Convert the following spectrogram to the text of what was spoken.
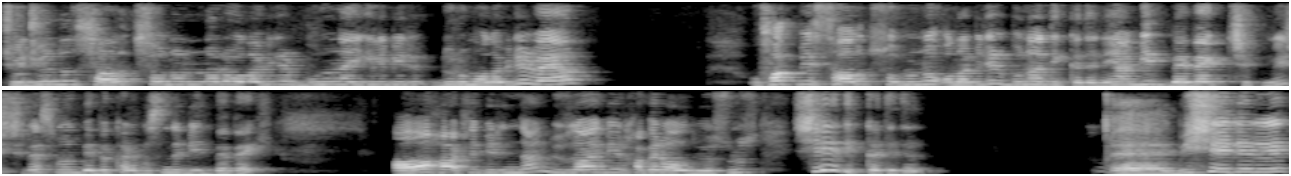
çocuğunun sağlık sorunları olabilir. Bununla ilgili bir durum olabilir veya ufak bir sağlık sorunu olabilir. Buna dikkat edin. Yani bir bebek çıkmış. Resmen bebek arabasında bir bebek. A harfi birinden güzel bir haber alıyorsunuz. Şeye dikkat edin. Ee, bir şeyleri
